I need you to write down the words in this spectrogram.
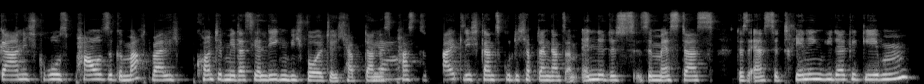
gar nicht groß Pause gemacht, weil ich konnte mir das ja legen, wie ich wollte. Ich habe dann, ja. das passte zeitlich ganz gut. Ich habe dann ganz am Ende des Semesters das erste Training wiedergegeben.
